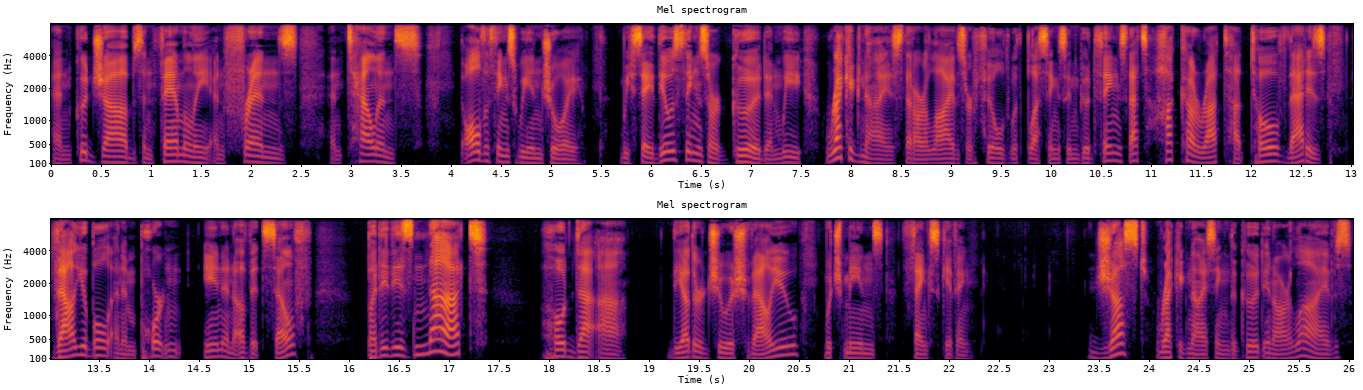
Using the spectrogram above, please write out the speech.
and good jobs and family and friends and talents, all the things we enjoy. We say those things are good and we recognize that our lives are filled with blessings and good things. That's Hakarat Hatov. That is valuable and important in and of itself, but it is not hoda'ah, the other Jewish value, which means thanksgiving. Just recognizing the good in our lives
